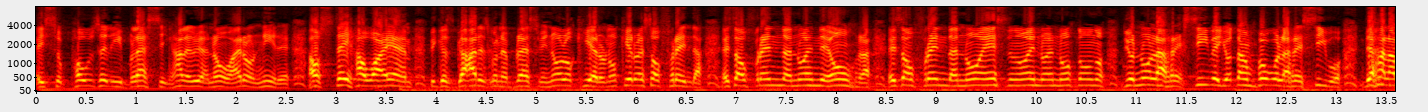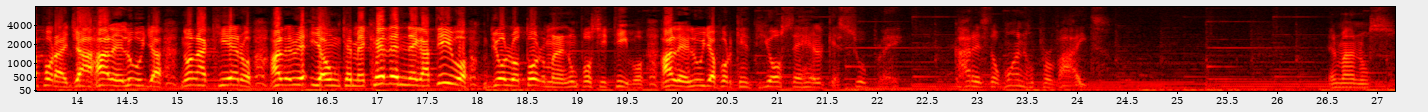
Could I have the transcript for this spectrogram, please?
a supposedly blessing? Hallelujah. No, I don't need it. I'll stay how I am because God is going to bless me. No lo quiero, no quiero esa ofrenda. Esa ofrenda no es de honra. Esa ofrenda no es, no es, no es, no, no, no. Dios no la recibe, yo tampoco la recibo. Déjala por allá. Aleluya. No la quiero. Aleluya. Y aunque me quede en negativo, Dios lo toma en un positivo. Aleluya, porque Dios es el que suple. God is the one who provides. Hermanos,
